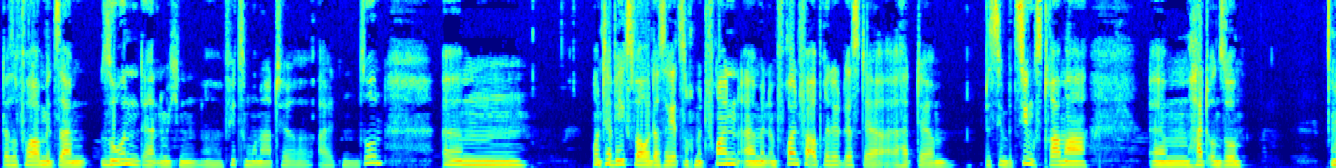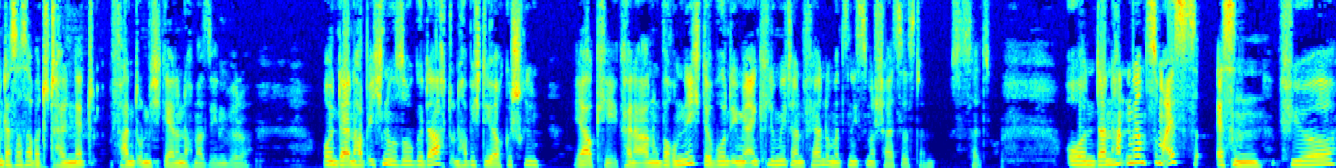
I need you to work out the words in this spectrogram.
dass er vorher mit seinem Sohn, der hat nämlich einen äh, 14 Monate alten Sohn, ähm, unterwegs war und dass er jetzt noch mit Freunden, äh, mit einem Freund verabredet ist, der hat der ein bisschen Beziehungsdrama ähm, hat und so. Und dass er es aber total nett fand und mich gerne nochmal sehen würde. Und dann habe ich nur so gedacht und habe ich dir auch geschrieben, ja, okay, keine Ahnung, warum nicht? Der wohnt irgendwie ein Kilometer entfernt und wenn es nächstes Mal scheiße ist, dann ist es halt so. Und dann hatten wir uns zum Eisessen für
